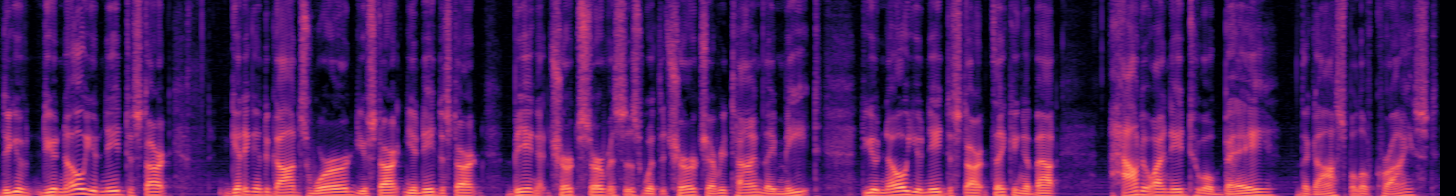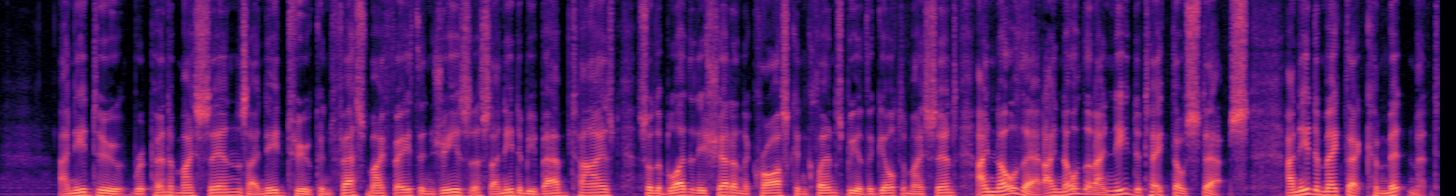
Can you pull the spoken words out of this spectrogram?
Do you do you know you need to start getting into God's word? You start you need to start being at church services with the church every time they meet? Do you know you need to start thinking about how do I need to obey the gospel of Christ? I need to repent of my sins. I need to confess my faith in Jesus. I need to be baptized so the blood that He shed on the cross can cleanse me of the guilt of my sins. I know that. I know that I need to take those steps. I need to make that commitment.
